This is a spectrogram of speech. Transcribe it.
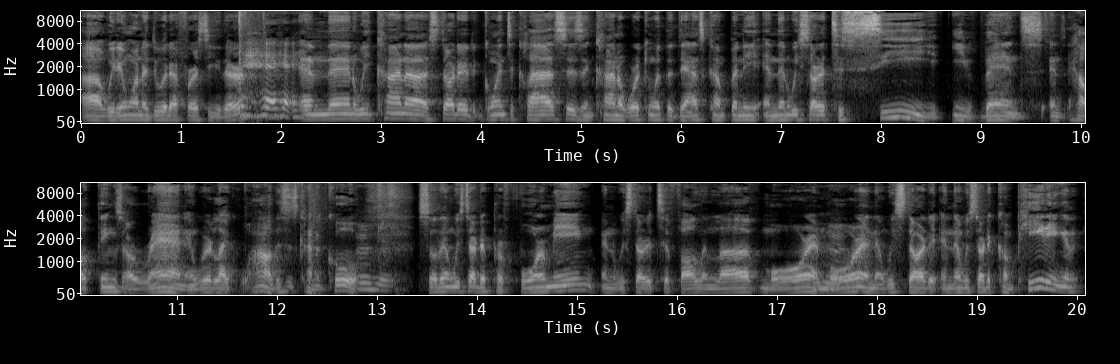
Uh, we didn't want to do it at first either. and then we kind of started going to classes and kind of working with the dance company. And then we started to see events and how things are ran. And we're like, wow, this is kind of cool. Mm-hmm. So then we started performing and we started to fall in love more and Mm-hmm. more. And then we started, and then we started competing and,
